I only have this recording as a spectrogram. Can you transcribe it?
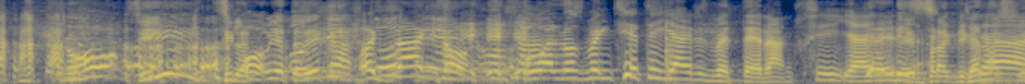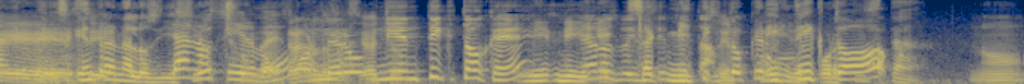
¿No? Sí, si la novia te deja. Exacto. O a los 27 ya eres veterano. Sí, ya, Ya eres. eres, prácticamente, ya eres. sí. Entran a los 18, Ya no sirves. Entran a los 18. Ni en TikTok, ¿eh? Ni, ni, Ya a los exact- 27 ni. TikToker Ni ni TikTok. deportista. No.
